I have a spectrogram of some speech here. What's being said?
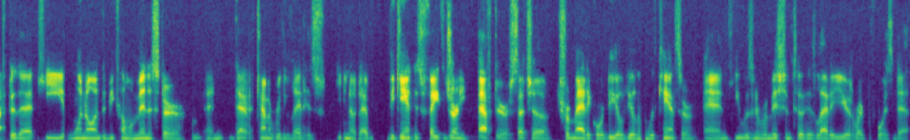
after that, he went on to become a minister, and that kind of really led his, you know, that began his faith journey after such a traumatic ordeal dealing with cancer. And he was in remission till his latter years, right before his death.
